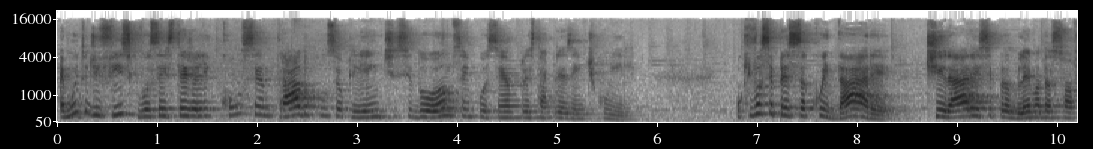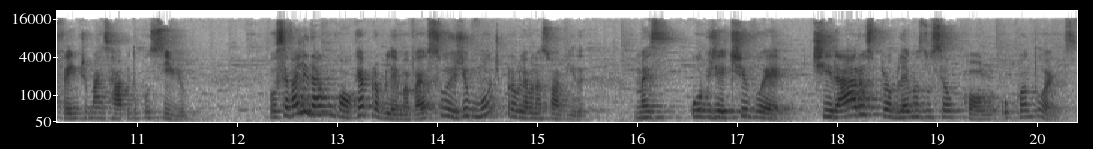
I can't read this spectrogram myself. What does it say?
é muito difícil que você esteja ali concentrado com o seu cliente, se doando 100% para estar presente com ele. O que você precisa cuidar é tirar esse problema da sua frente o mais rápido possível. Você vai lidar com qualquer problema, vai surgir um monte de problema na sua vida, mas o objetivo é tirar os problemas do seu colo o quanto antes.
